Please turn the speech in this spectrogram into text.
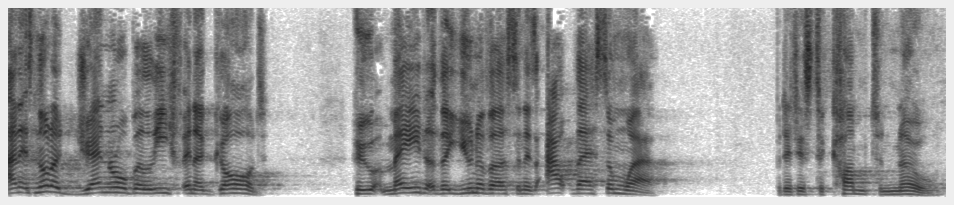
And it's not a general belief in a God who made the universe and is out there somewhere, but it is to come to know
